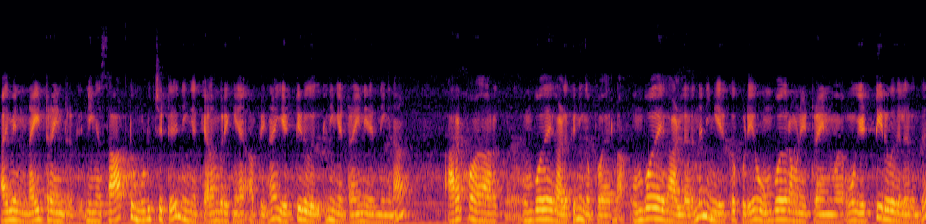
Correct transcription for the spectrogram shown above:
ஐ மீன் நைட் ட்ரெயின் இருக்குது நீங்கள் சாப்பிட்டு முடிச்சுட்டு நீங்கள் கிளம்புறீங்க அப்படின்னா எட்டு இருபதுக்கு நீங்கள் ட்ரெயின் ஏறினீங்கன்னா அரக்கோ அரக்கு ஒம்போதே காலுக்கு நீங்கள் போயிடலாம் ஒம்போதே காலிலேருந்து நீங்கள் இருக்கக்கூடிய ஒம்போதரை மணி ட்ரெயின் எட்டு இருபதுலேருந்து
